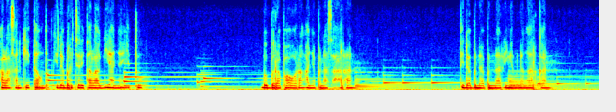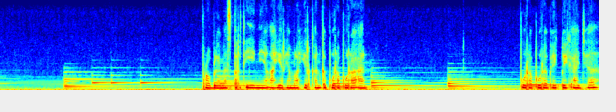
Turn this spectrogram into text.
alasan kita untuk tidak bercerita lagi hanya itu. Beberapa orang hanya penasaran, tidak benar-benar ingin mendengarkan. Problema seperti ini yang akhirnya melahirkan kepura-puraan. Pura-pura baik-baik aja,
